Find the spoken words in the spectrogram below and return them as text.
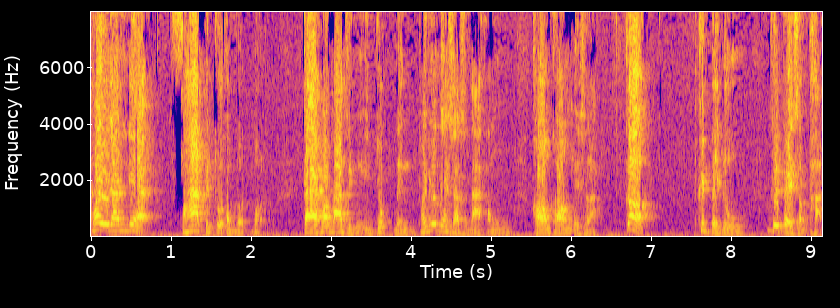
เพราะฉะนั้นเนี่ยฟ้าเป็นตัวกำหนดหมดแต่พอมาถึงอีกยุคหนึ่งพอยุคในศาสนาของของของอิสลามก็ขึ้นไปดูขึ้นไปสัมผัส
